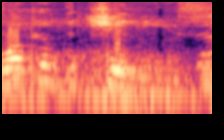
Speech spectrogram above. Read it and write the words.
welcome to Chili's.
